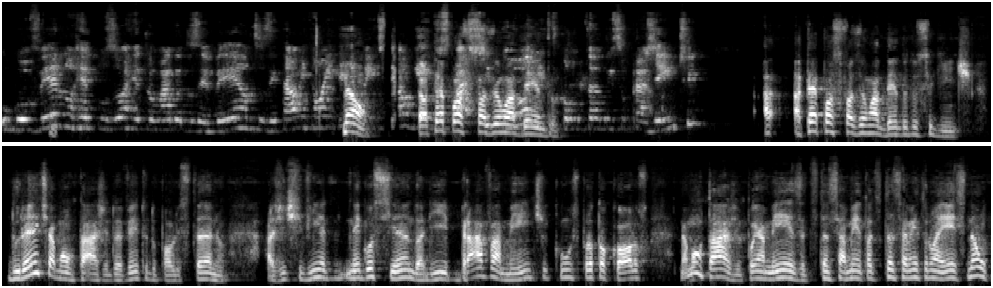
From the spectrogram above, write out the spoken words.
O governo recusou a retomada dos eventos e tal. Então, aí, de Não, repente, tem alguém eu até posso fazer um adendo. contando isso pra gente. Até posso fazer um adendo do seguinte: durante a montagem do evento do Paulistano, a gente vinha negociando ali bravamente com os protocolos na montagem. Põe a mesa, distanciamento. O distanciamento não é esse, não.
